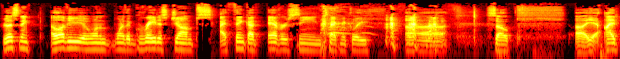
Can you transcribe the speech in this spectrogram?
If you're listening, I love you. You're one of the, one of the greatest jumps I think I've ever seen. Technically, uh, so uh, yeah, I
